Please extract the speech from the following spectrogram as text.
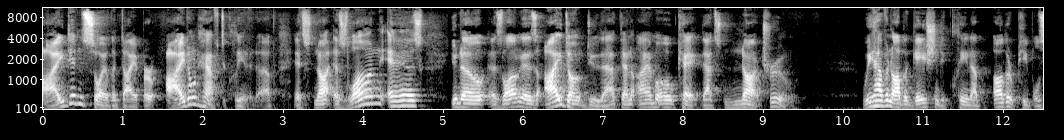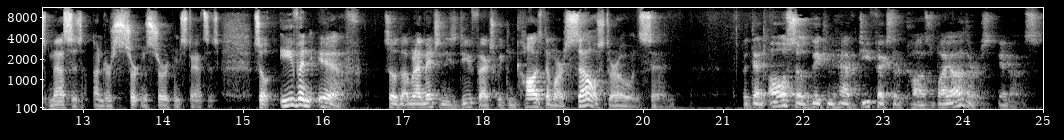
I didn't soil the diaper, I don't have to clean it up. It's not as long as you know, as long as I don't do that, then I'm okay. That's not true. We have an obligation to clean up other people's messes under certain circumstances. So even if, so when I mention these defects, we can cause them ourselves through our own sin, but then also they can have defects that are caused by others in us.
